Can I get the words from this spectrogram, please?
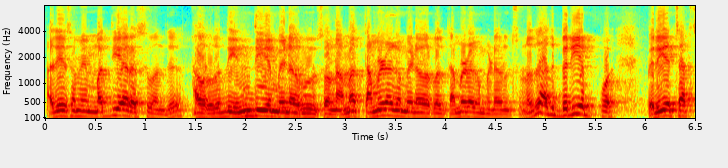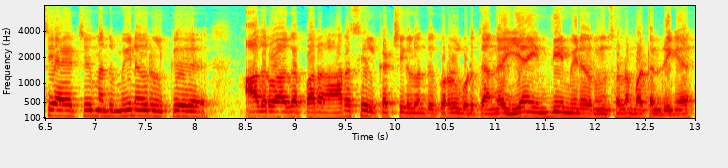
அதே சமயம் மத்திய அரசு வந்து அவர் வந்து இந்திய மீனவர்கள் சொல்லாமல் தமிழக மீனவர்கள் தமிழக மீனவர்கள் சொன்னது அது பெரிய பொ- பெரிய சர்ச்சையாயிடுச்சு. அந்த மீனவர்களுக்கு ஆதரவாக பல அரசியல் கட்சிகள் வந்து குரல் கொடுத்தாங்க. ஏன் இந்திய மீனவர்கள் சொல்ல மாட்டேன்றீங்க?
